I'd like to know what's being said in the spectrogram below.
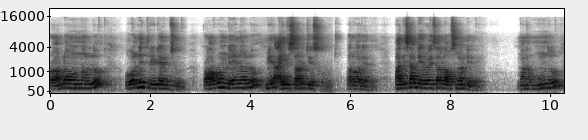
ప్రాబ్లం ఉన్నోళ్ళు ఓన్లీ త్రీ టైమ్స్. ప్రాబ్లం లేని వాళ్ళు మీరు ఐదు సార్లు చేసుకోవచ్చు. పర్వాలేదు. పది సార్లు ఇరవై సార్లు అవసరం లేదు. మనకు ముందు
